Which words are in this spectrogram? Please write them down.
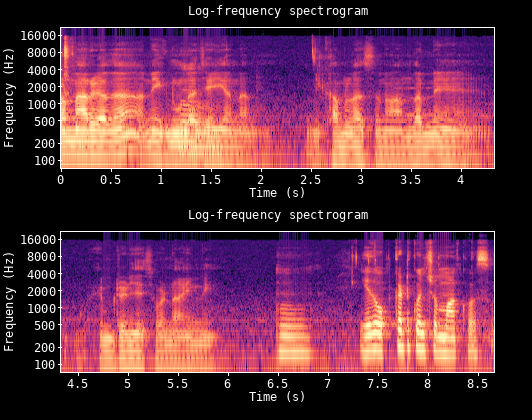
ఉన్నారు కదా నీకు నువ్వులా చెయ్యి అన్నాను కమల్ హాసన్ అందరినీ ఇమిటేట్ చేసేవాడిని ఆయన్ని. ఏదో ఒక్కటి కొంచెం మా కోసం.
